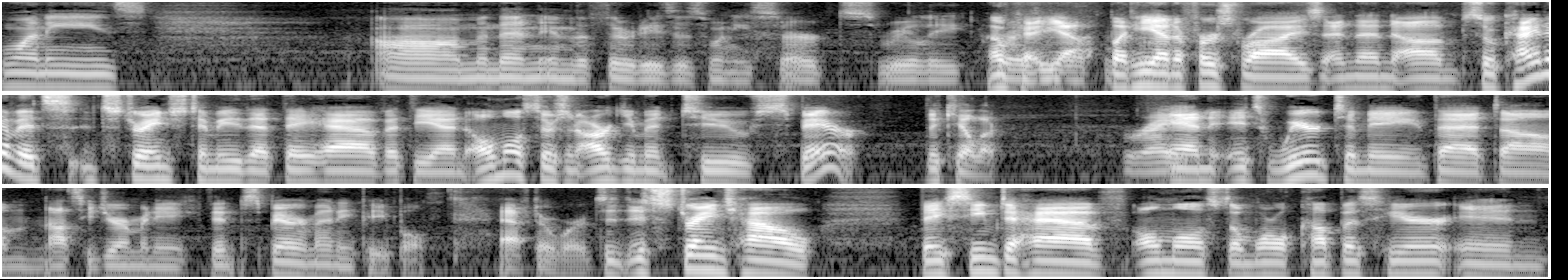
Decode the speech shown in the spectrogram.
20s um and then in the 30s is when he starts really Okay, yeah, but he had a first rise, and then um, so kind of it's, it's strange to me that they have at the end almost there's an argument to spare the killer. right And it's weird to me that um, Nazi Germany didn't spare many people afterwards. It, it's strange how they seem to have almost a moral compass here, in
